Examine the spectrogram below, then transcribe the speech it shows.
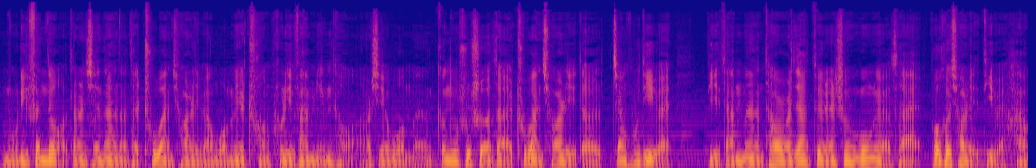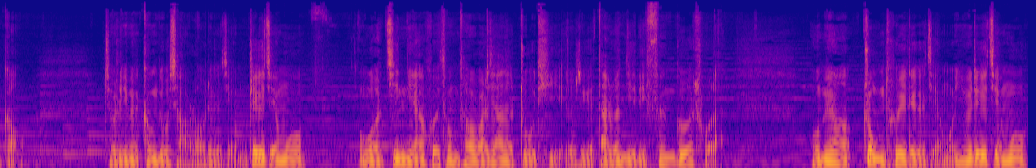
努力奋斗。但是现在呢，在出版圈里边，我们也闯出了一番名头，而且我们更多书社在出版圈里的江湖地位，比咱们淘玩家对联生活攻略在播客圈里的地位还要高。就是因为更读小二楼这个节目，这个节目我今年会从淘玩家的主体的这个大专辑里分割出来，我们要重推这个节目，因为这个节目。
